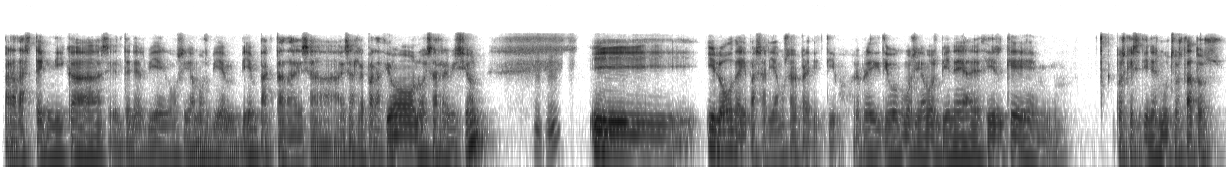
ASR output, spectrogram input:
paradas técnicas, el tener bien, como si digamos, bien, bien pactada esa, esa reparación o esa revisión. Y, luego de ahí pasaríamos al predictivo. El predictivo, como digamos, viene a decir que, pues que si tienes muchos datos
